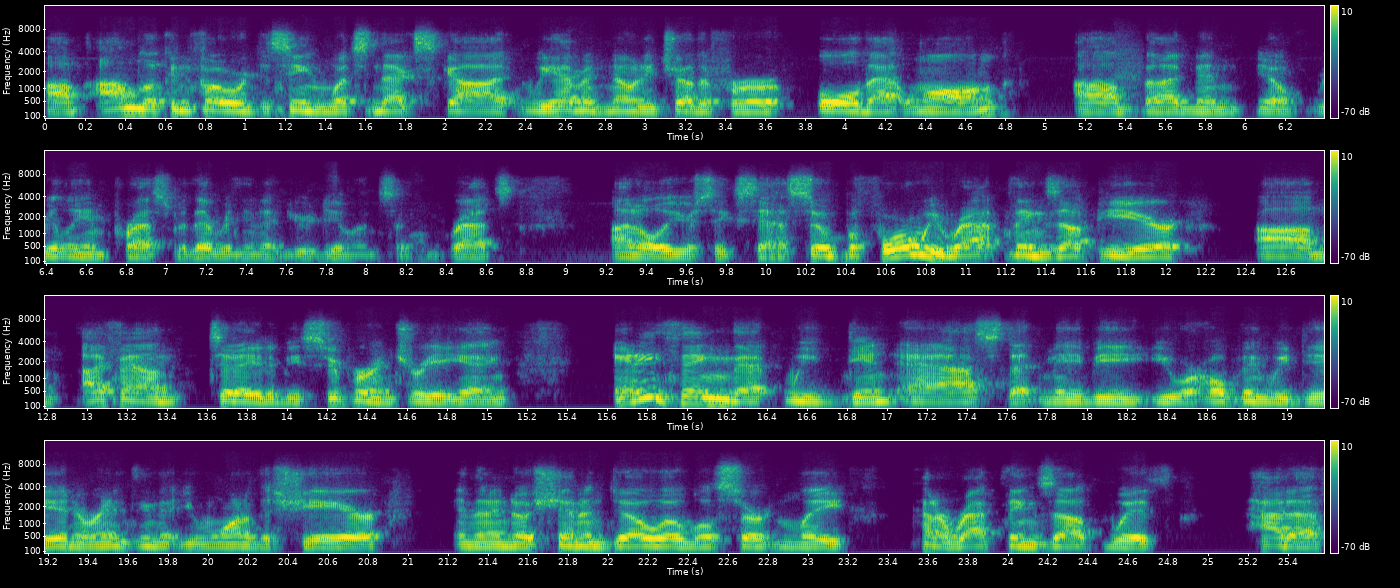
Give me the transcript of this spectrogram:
um, I'm looking forward to seeing what's next, Scott. We haven't known each other for all that long, um, but I've been, you know, really impressed with everything that you're doing. So congrats on all your success. So before we wrap things up here, um, I found today to be super intriguing. Anything that we didn't ask that maybe you were hoping we did, or anything that you wanted to share and then I know Shenandoah will certainly kind of wrap things up with how to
